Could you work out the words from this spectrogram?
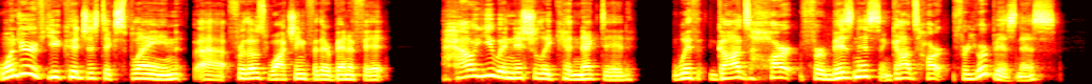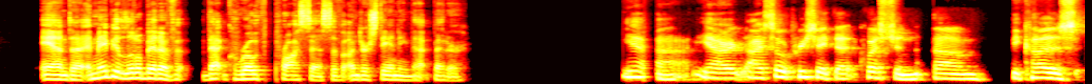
wonder if you could just explain uh, for those watching for their benefit how you initially connected with God's heart for business and God's heart for your business, and uh, and maybe a little bit of that growth process of understanding that better. Yeah, yeah, I, I so appreciate that question um, because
